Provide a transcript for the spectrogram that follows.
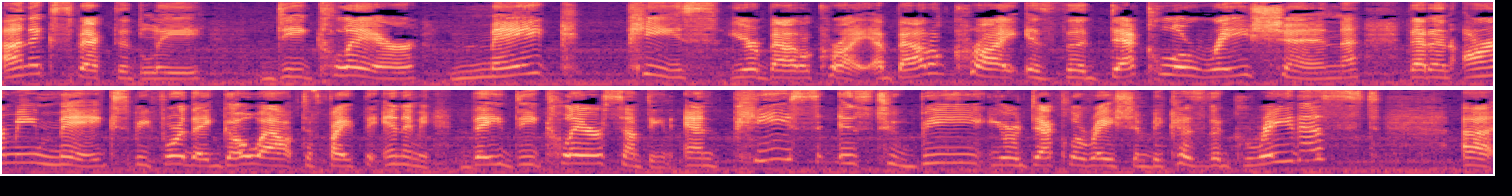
unexpectedly, declare, make peace your battle cry. A battle cry is the declaration that an army makes before they go out to fight the enemy. They declare something, and peace is to be your declaration because the greatest uh,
